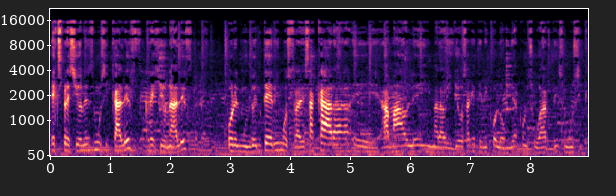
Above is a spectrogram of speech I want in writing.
expresiones musicales regionales por el mundo entero y mostrar esa cara eh, amable y maravillosa que tiene Colombia con su arte y su música.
